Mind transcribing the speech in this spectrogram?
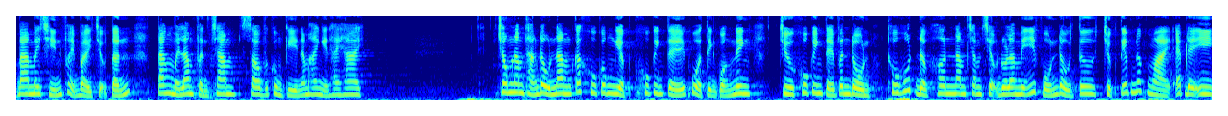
39,7 triệu tấn, tăng 15% so với cùng kỳ năm 2022. Trong 5 tháng đầu năm, các khu công nghiệp, khu kinh tế của tỉnh Quảng Ninh, trừ khu kinh tế Vân Đồn, thu hút được hơn 500 triệu đô la Mỹ vốn đầu tư trực tiếp nước ngoài FDI.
